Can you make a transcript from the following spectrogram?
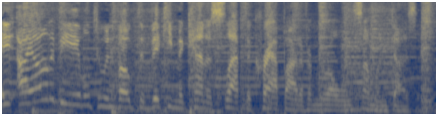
I I ought to be able to invoke the Vicki McKenna slap the crap out of him role when someone does it.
